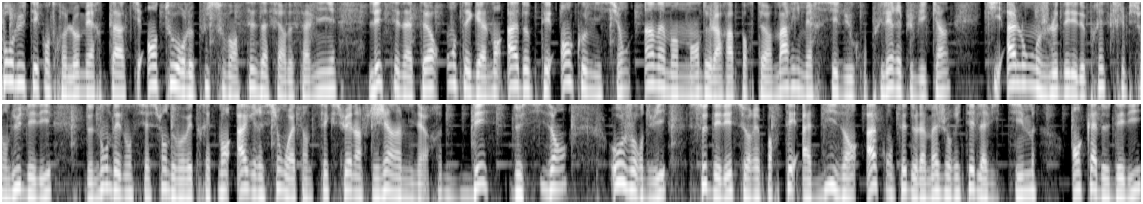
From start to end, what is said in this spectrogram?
Pour lutter contre l'omerta qui entoure le plus souvent ces affaires de famille, les sénateurs ont également adopté en commission un amendement de la rapporteure Marie Mercier du groupe Les Républicains qui allonge le délai de prescription du délit de non-dénonciation de mauvais traitements, agression ou atteinte sexuelle infligée à un mineur. Dès de 6 ans, aujourd'hui, ce délai serait porté à 10 ans à compter de la majorité de la victime en cas de délit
